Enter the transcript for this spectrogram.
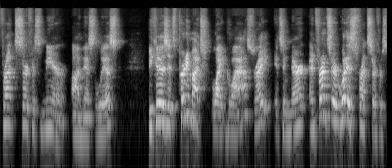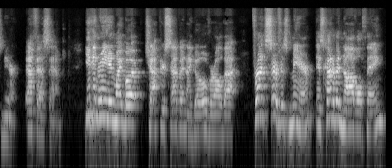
front surface mirror on this list because it's pretty much like glass, right? It's inert. And front sur- what is front surface mirror? FSM. You can read in my book, chapter seven, I go over all that. Front surface mirror is kind of a novel thing.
